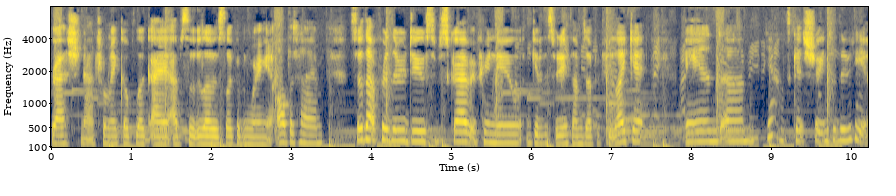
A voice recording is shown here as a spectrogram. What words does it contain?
fresh, natural makeup look. I absolutely love this look. I've been wearing it all the time. So without further ado, subscribe if you're new, give this video a thumbs up if you like it, and um, yeah, let's get straight into the video.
